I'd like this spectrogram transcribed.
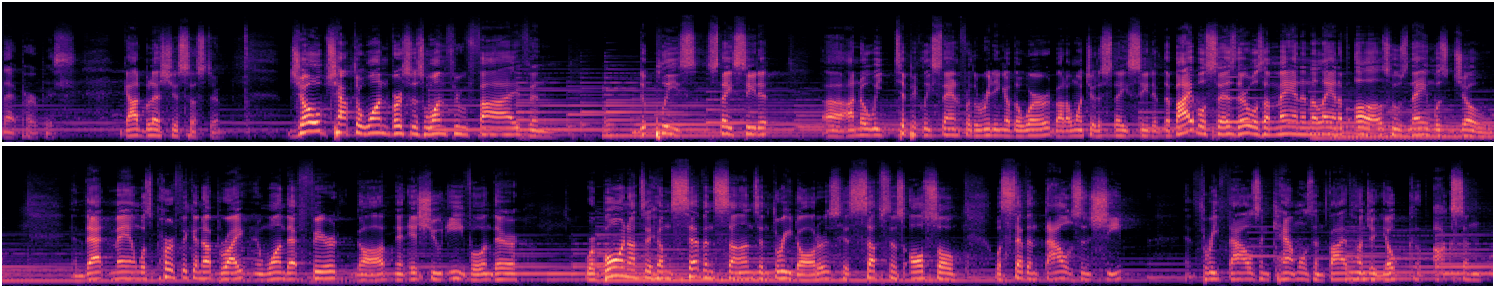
that purpose. God bless you, sister. Job chapter 1, verses 1 through 5, and do, please stay seated. Uh, I know we typically stand for the reading of the word, but I want you to stay seated. The Bible says there was a man in the land of Uz whose name was Job. And that man was perfect and upright, and one that feared God and issued evil. And there were born unto him seven sons and three daughters. His substance also was 7,000 sheep, and 3,000 camels, and 500 yoke of oxen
